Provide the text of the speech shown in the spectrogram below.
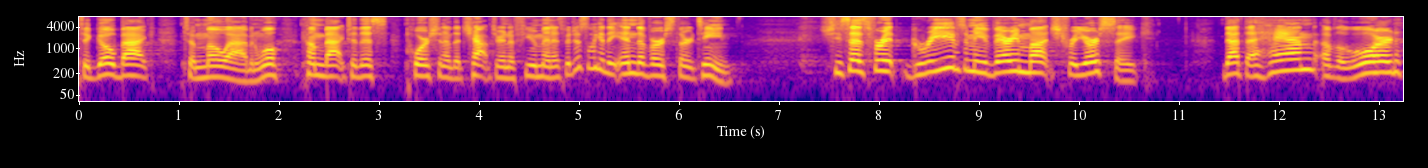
to go back to Moab. And we'll come back to this portion of the chapter in a few minutes, but just look at the end of verse 13. She says, For it grieves me very much for your sake that the hand of the Lord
